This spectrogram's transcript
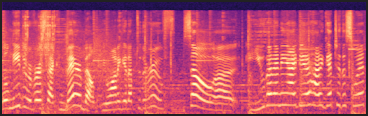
We'll need to reverse that conveyor belt if you want to get up to the roof. So, uh, you got any idea how to get to the switch?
